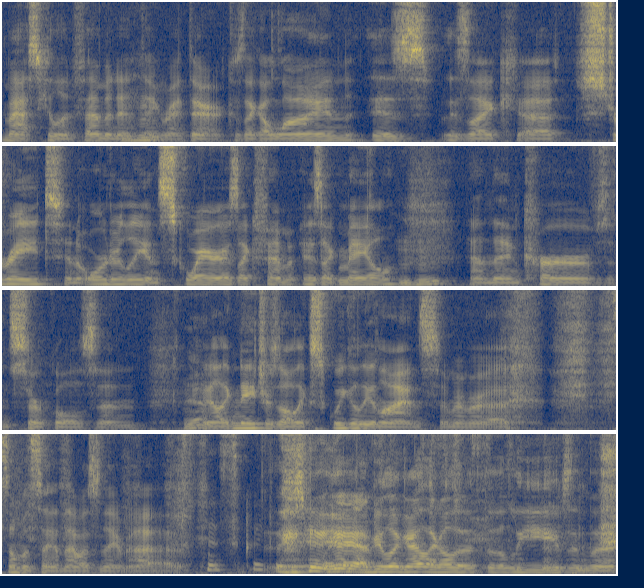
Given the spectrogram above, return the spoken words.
masculine feminine Mm-hmm. thing right there because like a line is is like uh, straight and orderly and square is like fem- is like male and then curves and circles and Mm-hmm. Yeah. you know like nature's all like squiggly lines i remember uh, someone saying that was his name uh, yeah, yeah if you look at like all the, the leaves and the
